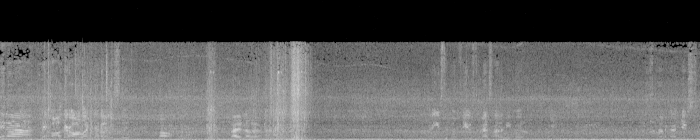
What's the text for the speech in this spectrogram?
It uh, they all they're all like that, honestly. Oh, I didn't know that. They used to confuse the mess out of me, but kind of got used to.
